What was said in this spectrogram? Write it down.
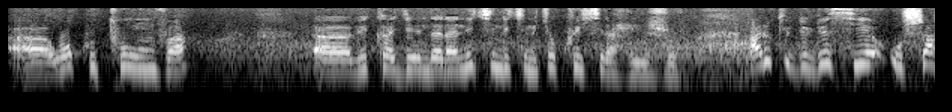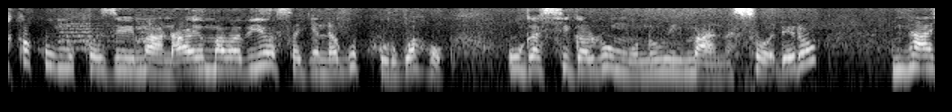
ah, wo kutumva ah, bikagendana n'ikindi kintu cyo kwishyira hejuru. Ariko ibyo byose iyo ushaka kuba umukozi w'imana ayo mababi yose agenda agukurwaho ugasigara uri umuntu w'imana. So rero nta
